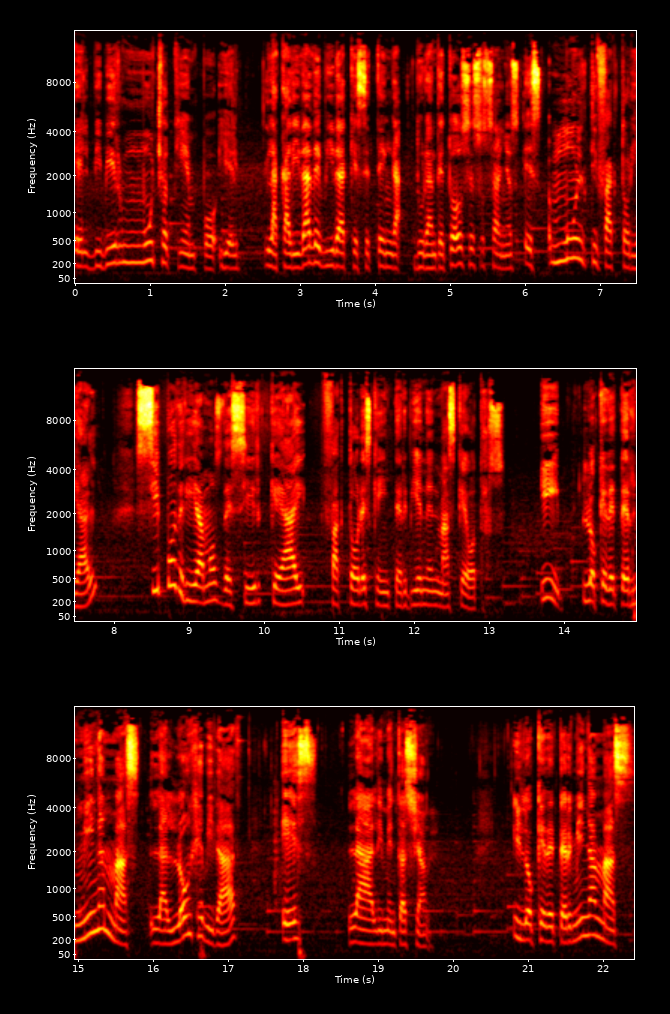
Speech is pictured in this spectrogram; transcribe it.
el vivir mucho tiempo y el, la calidad de vida que se tenga durante todos esos años es multifactorial, sí podríamos decir que hay factores que intervienen más que otros. Y lo que determina más la longevidad es la alimentación. Y lo que determina más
